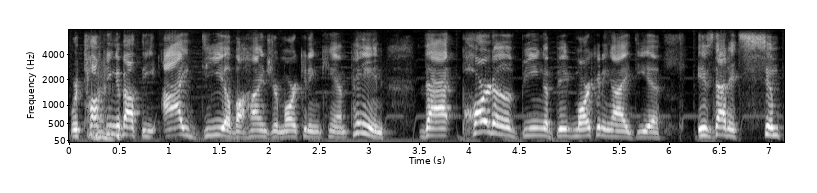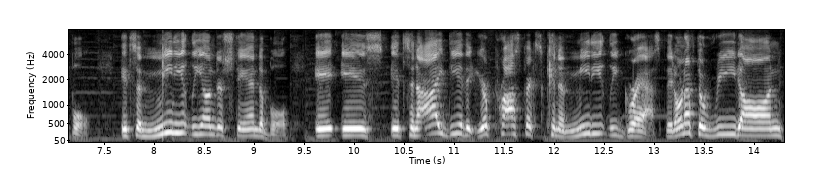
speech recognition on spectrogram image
we're talking mm-hmm. about the idea behind your marketing campaign. That part of being a big marketing idea is that it's simple. It's immediately understandable. It is it's an idea that your prospects can immediately grasp. They don't have to read on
